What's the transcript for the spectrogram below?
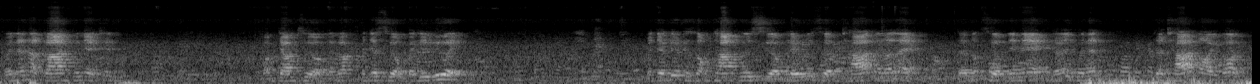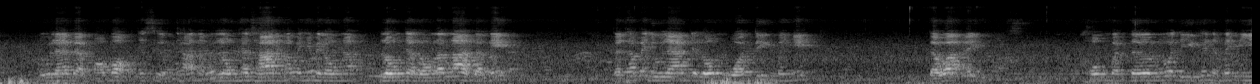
เพราะฉะนั้นอาการคุณเนี่ยเช่นความจำเสื่อมนะครับ มันจะเสื่อมไปเรื่อยๆ มันจะเลือกเป็นสองทางคือเสื่อมเร็วหรือเสื่อมช้าเท่านั้นแหละแต่ต้องเสื่อมแน่ๆเพราะฉะนั้นจะช้าหน่อยก็ดูแลแบบหมอบอกจะเสื่อมช้าหน่อยมันลงช้าๆนะครับไม่ใช่ไม่ลงนะลงจะลงลาดๆแบบนี้ แต่ถ้าไม่ดูแลจะลงหัวติ้งแบบนี้ แต่ว่าไอ้คงแบบเดิมหรือว่าดีขึ้นน่ไม่มี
